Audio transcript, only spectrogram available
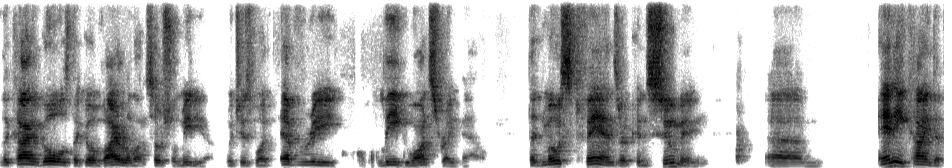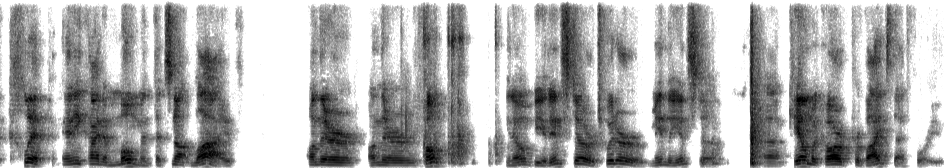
the kind of goals that go viral on social media, which is what every league wants right now. That most fans are consuming um, any kind of clip, any kind of moment that's not live on their on their phone. You know, be it Insta or Twitter or mainly Insta. Um, Cale Makar provides that for you.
